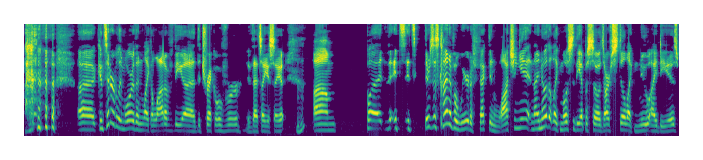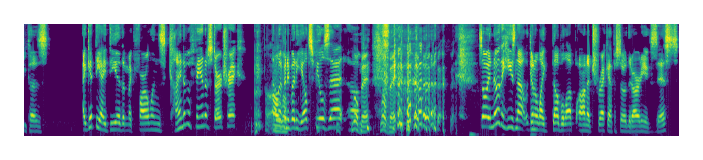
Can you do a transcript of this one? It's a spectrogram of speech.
uh, considerably more than like a lot of the uh, the trek over, if that's how you say it. Mm-hmm. Um, but it's it's there's this kind of a weird effect in watching it, and I know that like most of the episodes are still like new ideas because I get the idea that MacFarlane's kind of a fan of Star Trek. I don't know if anybody else feels that. A little Um, bit, a little bit. So I know that he's not going to like double up on a Trek episode that already exists.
